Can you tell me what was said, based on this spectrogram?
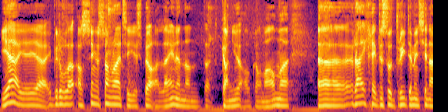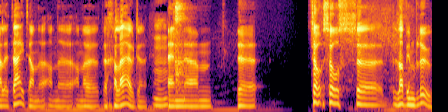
Ja, ja, ja. Ik bedoel, als singer-songwriter, je speelt alleen en dan dat kan je ook allemaal. Maar uh, Rij geeft een soort driedimensionaliteit aan de, aan de, aan de, de geluiden. Mhm. Mm. En um, de, zo, zoals uh, Love in Blue.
